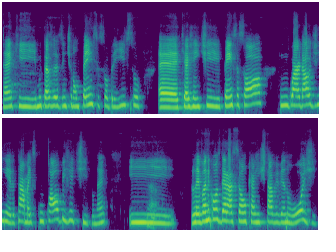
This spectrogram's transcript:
né? Que muitas vezes a gente não pensa sobre isso, é, que a gente pensa só em guardar o dinheiro, tá? Mas com qual objetivo, né? E é. levando em consideração que a gente está vivendo hoje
